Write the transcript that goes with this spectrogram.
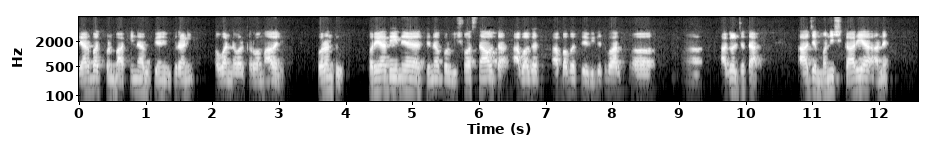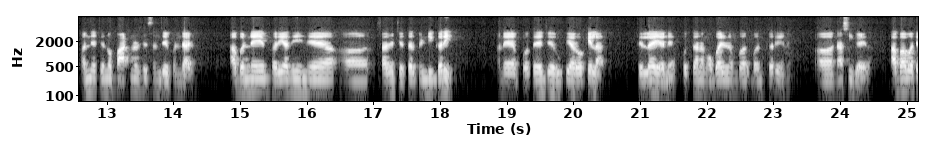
ત્યારબાદ પણ બાકીના રૂપિયાની ઉઘરાણી અવારનવાર કરવામાં આવેલી. પરંતુ ફરિયાદીને તેના પર વિશ્વાસ ના આવતા આ બાબત, આ બાબતે વિગતવાર આગળ જતા આજે મનીષ કારિયા અને અન્ય તેનો પાર્ટનર છે સંજય ભંડારી. આ બંને ફરિયાદીને સાથે છેતરપિંડી કરી અને પોતે જે રૂપિયા રોકેલા તે લઈ અને પોતાના મોબાઈલ નંબર બંધ કરીને નાસી ગયેલા. આ બાબતે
